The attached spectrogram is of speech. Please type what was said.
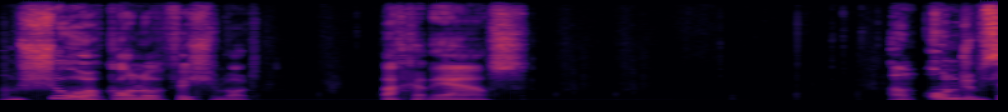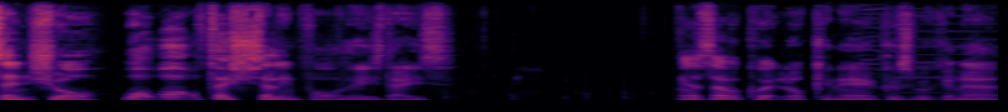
I'm sure I've got another fishing rod back at the house. I'm 100% sure. What what fish selling for these days? Let's have a quick look in here because we can. Uh...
